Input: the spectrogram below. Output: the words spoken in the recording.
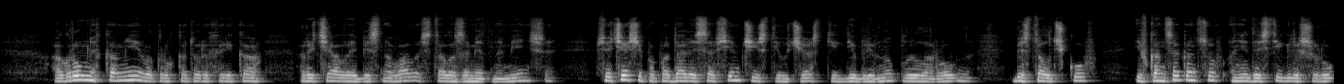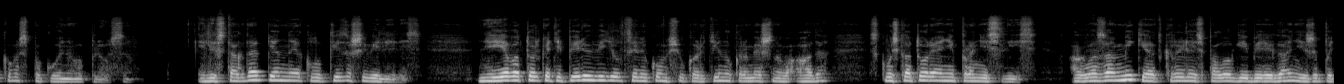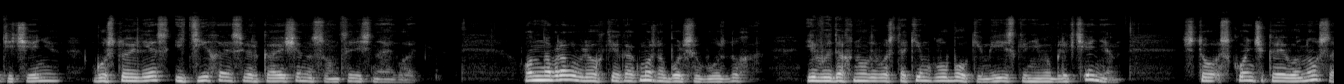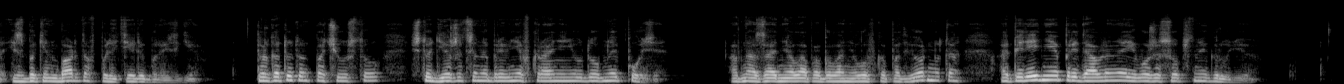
Огромных камней, вокруг которых река рычала и бесновалась, стало заметно меньше. Все чаще попадались совсем чистые участки, где бревно плыло ровно, без толчков – и в конце концов они достигли широкого спокойного плюса. И лишь тогда пенные клубки зашевелились. Неева только теперь увидел целиком всю картину кромешного ада, сквозь который они пронеслись, а глазам Мики открылись пологие берега ниже по течению, густой лес и тихая, сверкающая на солнце речная гладь. Он набрал в легкие как можно больше воздуха и выдохнул его с таким глубоким и искренним облегчением – что с кончика его носа из бакенбардов полетели брызги. Только тут он почувствовал, что держится на бревне в крайне неудобной позе. Одна задняя лапа была неловко подвернута, а передняя придавлена его же собственной грудью.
